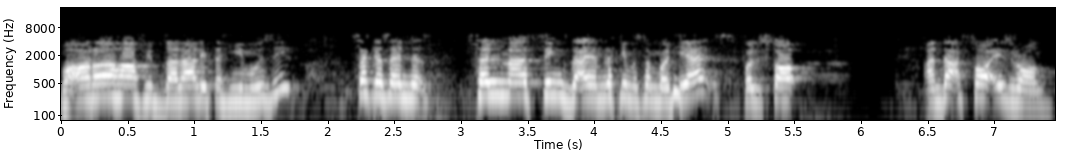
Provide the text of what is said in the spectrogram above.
وأراها في الضلال تهيموزي. Second sentence. Salma thinks that I am looking for somebody else. Full stop. And that thought is wrong.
